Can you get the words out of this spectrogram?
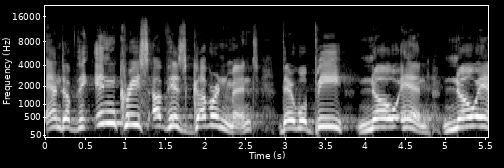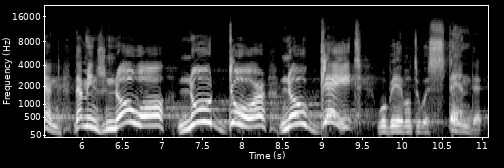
And of the increase of his government, there will be no end. No end. That means no wall, no door, no gate will be able to withstand it.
